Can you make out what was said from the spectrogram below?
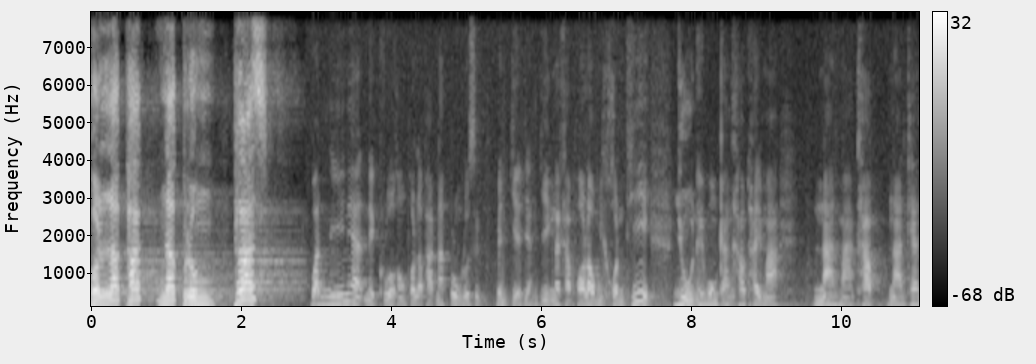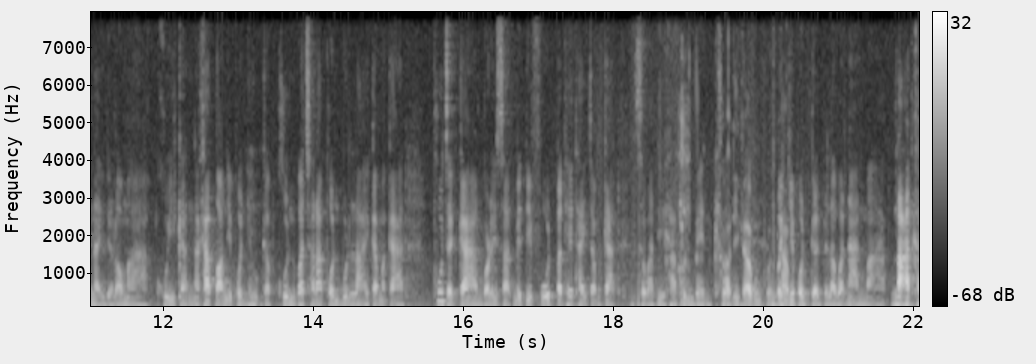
พลพักนักปรุง plus วันนี้เนี่ยในครัวของพลพักนักปรุงรู้สึกเป็นเกียรติอย่างยิ่งนะครับ เพราะเรามีคนที่อยู่ในวงการข้าวไทยมานานมากครับ นานแค่ไหนเดี๋ยวเรามาคุยกันนะครับ ตอนนี้พลอยู่กับคุณวัชรพลบุญหลายกรรมการ ผู้จัดการบริษัทเมติฟู้ดประเทศไทยจำกัด สวัสดีครับ คุณเบนคสรับวัสดีครับคุณพลเมื่อครับ กี้พลเกริดไปแล้วว่านานมาก นานข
